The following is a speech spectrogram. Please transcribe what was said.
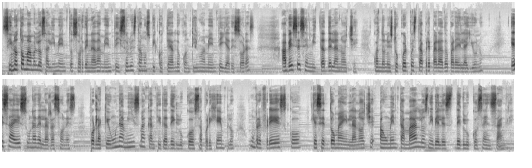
Si no tomamos los alimentos ordenadamente y solo estamos picoteando continuamente y a deshoras, a veces en mitad de la noche, cuando nuestro cuerpo está preparado para el ayuno, esa es una de las razones por la que una misma cantidad de glucosa, por ejemplo, un refresco que se toma en la noche, aumenta más los niveles de glucosa en sangre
